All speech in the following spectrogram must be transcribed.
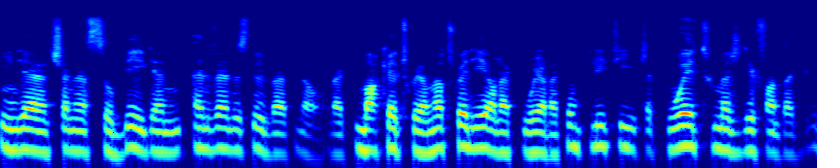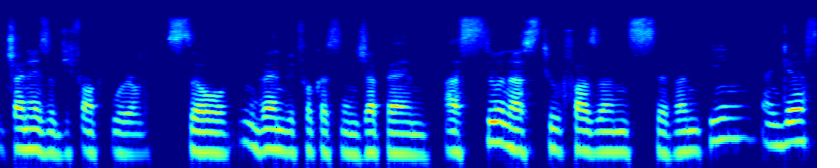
India and China are so big and and they understood that no like market we are not ready or like we are like completely like way too much different. Like China is a different world. So then we focus on Japan. As soon as 2017, I guess,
